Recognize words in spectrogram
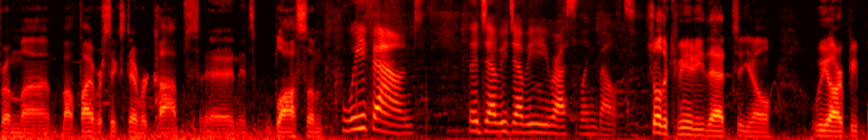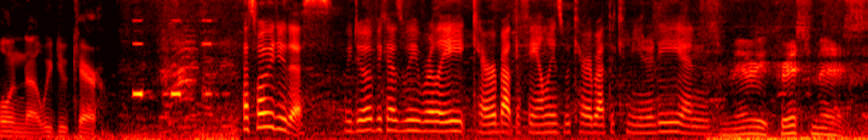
from uh, about five or six Denver cops and it's blossomed. We found the WWE wrestling belt. Show the community that, you know, we are people and uh, we do care. That's why we do this. We do it because we really care about the families, we care about the community, and Merry Christmas.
